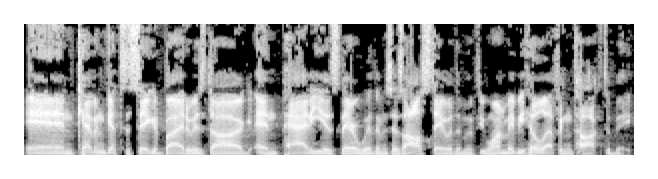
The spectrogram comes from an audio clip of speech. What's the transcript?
And Kevin gets to say goodbye to his dog, and Patty is there with him. Says, "I'll stay with him if you want. Maybe he'll effing talk to me."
